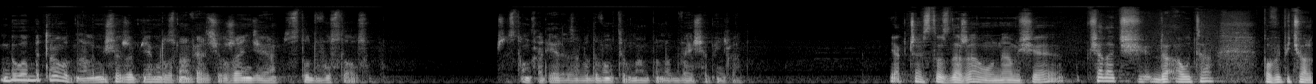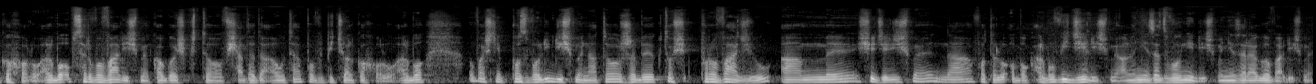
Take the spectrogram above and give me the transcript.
Byłoby trudno, ale myślę, że będziemy rozmawiać o rzędzie 100-200 osób. Przez tą karierę zawodową, którą mam ponad 25 lat. Jak często zdarzało nam się wsiadać do auta po wypiciu alkoholu, albo obserwowaliśmy kogoś, kto wsiada do auta po wypiciu alkoholu, albo no właśnie pozwoliliśmy na to, żeby ktoś prowadził, a my siedzieliśmy na fotelu obok, albo widzieliśmy, ale nie zadzwoniliśmy, nie zareagowaliśmy.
